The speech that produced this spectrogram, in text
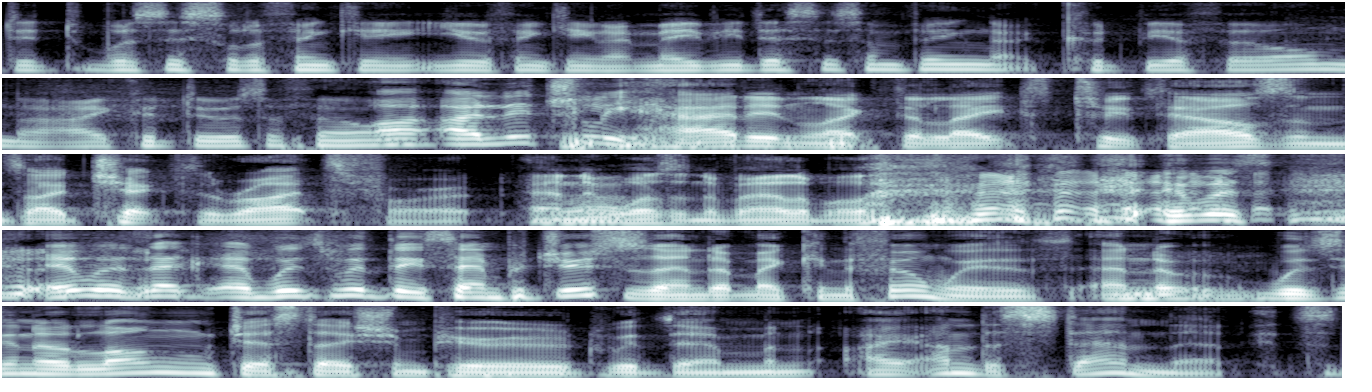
did was this sort of thinking? You were thinking like maybe this is something that could be a film that I could do as a film. I, I literally had in like the late 2000s. I checked the rights for it, and Oh. it wasn't available. it was it was like- it was with the same producers I ended up making the film with, and it was in a long gestation period with them. And I understand that it's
